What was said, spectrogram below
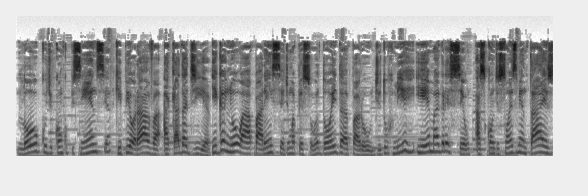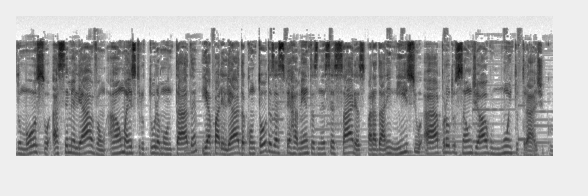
louco de concupiscência que piorava a cada dia e ganhou a aparência de uma pessoa doida, parou de dormir e emagreceu. As condições mentais do moço assemelhavam a uma estrutura montada e aparelhada com todas as ferramentas necessárias para dar início à produção de algo muito trágico.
